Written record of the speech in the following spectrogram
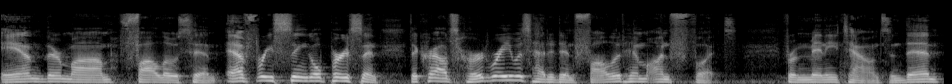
and their mom follows him. Every single person. The crowds heard where he was headed and followed him on foot from many towns. And then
